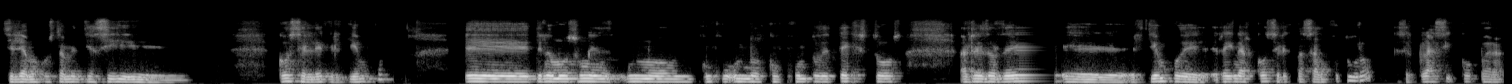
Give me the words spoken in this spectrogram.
Se llama justamente así Koselek, el tiempo. Eh, tenemos un, un, un, conjunto de textos alrededor de eh, el tiempo de Reinar el pasado futuro, que es el clásico para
